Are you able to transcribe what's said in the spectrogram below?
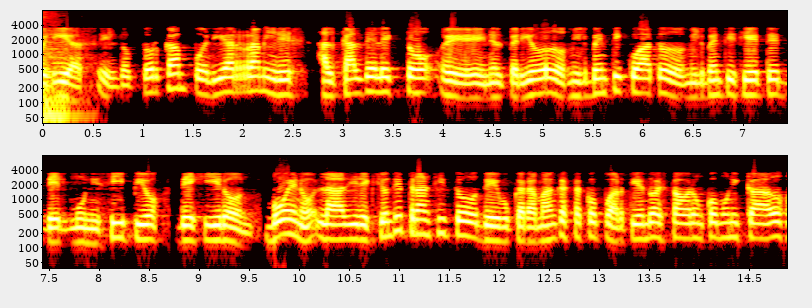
Elías, el doctor Campo Elías Ramírez, alcalde electo eh, en el periodo 2024-2027 del municipio de Girón. Bueno, la Dirección de Tránsito de Bucaramanga está compartiendo a esta hora un comunicado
